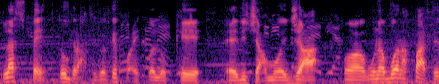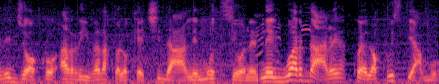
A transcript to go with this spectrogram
l'aspetto grafico che poi è quello che eh, diciamo è già uh, una buona parte del gioco arriva da quello che ci dà l'emozione. Nel guardare quello a cui stiamo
